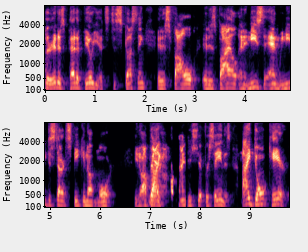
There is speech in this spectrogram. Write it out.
another, it is pedophilia. It's disgusting. It is foul. It is vile. And it needs to end. We need to start speaking up more. You know, I'll probably yeah. get all kinds of shit for saying this. I don't care.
